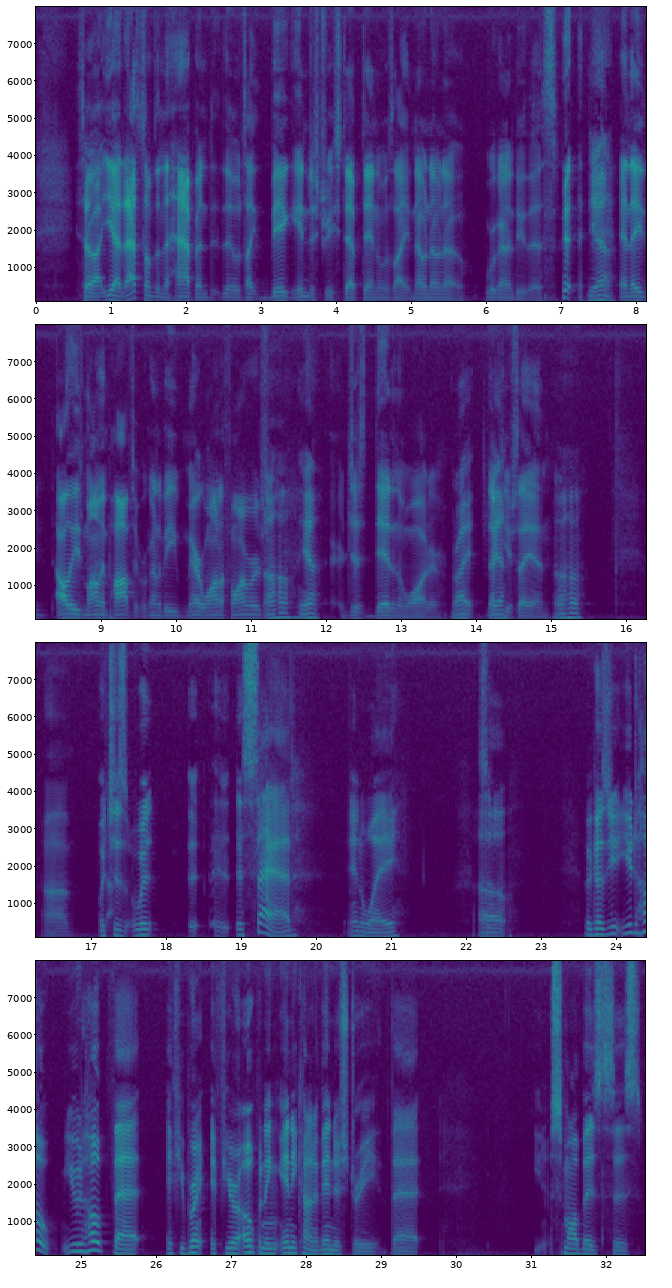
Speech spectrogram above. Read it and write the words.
So uh, yeah, that's something that happened. That was like big industry stepped in and was like, no, no, no, we're gonna do this. yeah and they all these mom and pops that were gonna be marijuana farmers uh huh yeah are just dead in the water, right like yeah you're saying. uh huh Uh, which is which it, it, it's sad in a way uh, because you, you'd hope you'd hope that if you bring if you're opening any kind of industry that small businesses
